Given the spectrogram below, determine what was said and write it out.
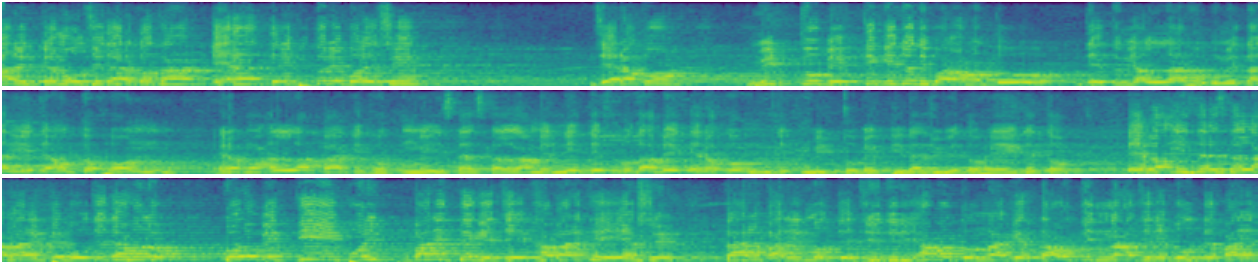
আরেকটা মসজিদার কথা এ আয়াতের ভিতরে বলেছেন, যেরকম মৃত্যু ব্যক্তিকে যদি বলা হতো যে তুমি আল্লাহর হুকুমে দাঁড়িয়ে যাও, তখন এরকম আল্লাহ পাকের হুকুমে ঈসা সাল্লামের নির্দেশ মোতাবেক এরকম মৃত্যু ব্যক্তিরা জীবিত হয়ে যেত। এবং ঈসা সাল্লাম আরেকটা বলছে যা হলো, কোন ব্যক্তি বাড়ির থেকে যে খাবার খেয়ে আসে, তার বাড়ির মধ্যে জিজির আমন্ত্রণ রাখে, তাও তিনি না জেনে বলতে পারেন।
